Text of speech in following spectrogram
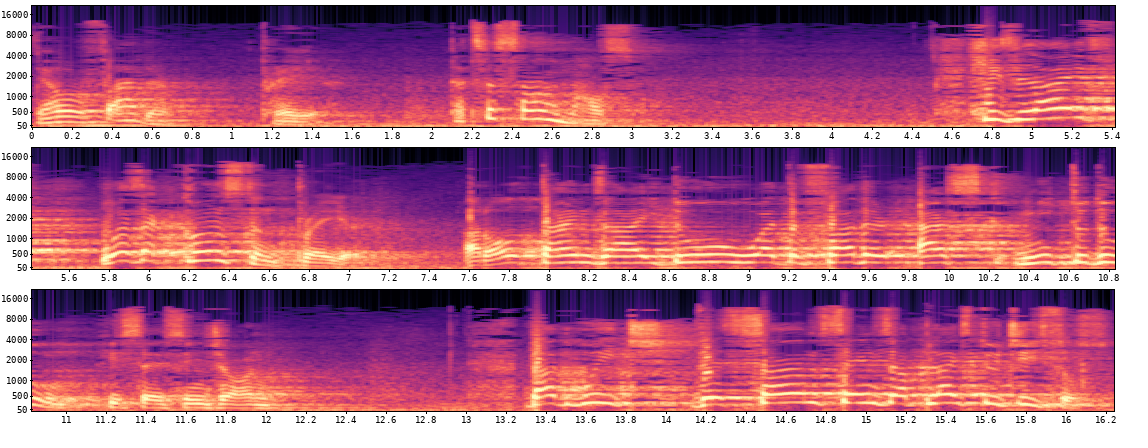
The Our Father prayer. That's a psalm also. His life was a constant prayer. At all times I do what the Father asks me to do, he says in John. That which the Son says applies to Jesus.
